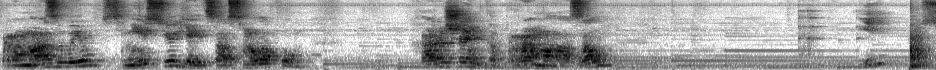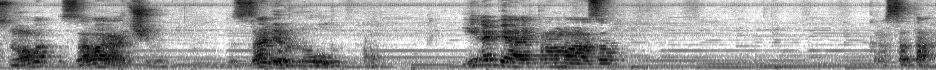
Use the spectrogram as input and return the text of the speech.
промазываю смесью яйца с молоком. Хорошенько промазал. И снова заворачиваю. Завернул. И опять промазал. Красота.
